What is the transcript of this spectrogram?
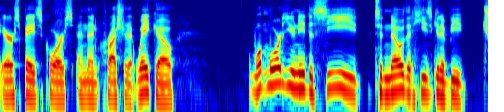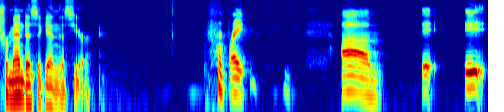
airspace course and then crush it at Waco. What more do you need to see to know that he's going to be tremendous again this year? right. Um, it, it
